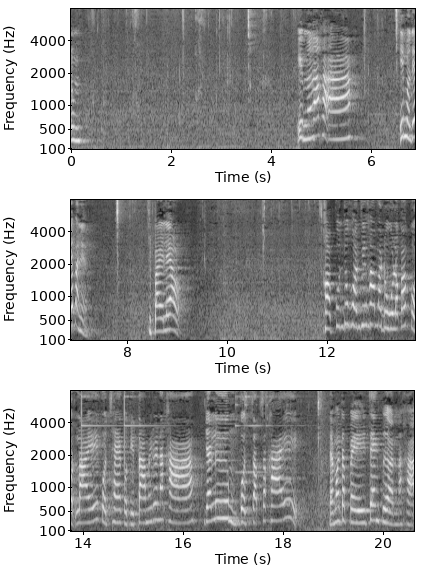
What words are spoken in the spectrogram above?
อืมอิ่มแล้วนะคะอิ่มหมดได้ปะเนี่ยจะไปแล้ว ขอบคุณทุกคนที่เข้ามาดูแล้วก็กดไลค์ กดแชร์ กดติดตามให้ด้วยนะคะ อย่าลืมกด subscribe แล้วมันจะไปแจ้งเตือนนะคะ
